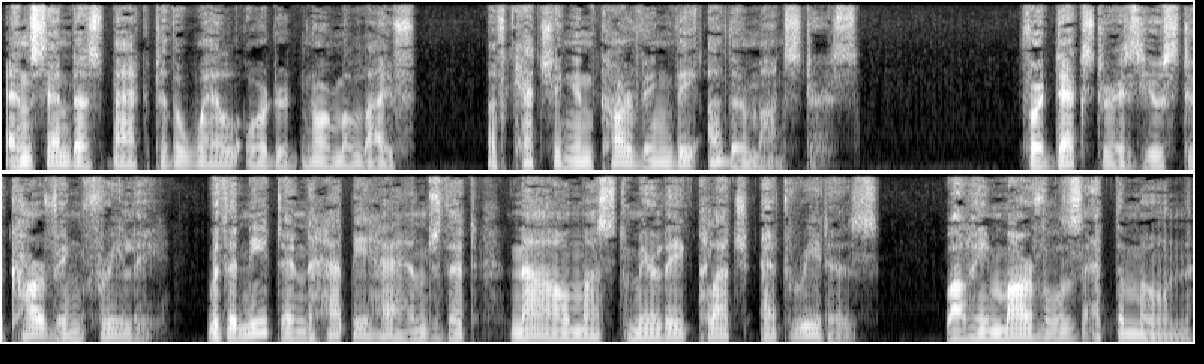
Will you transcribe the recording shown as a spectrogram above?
and send us back to the well-ordered normal life of catching and carving the other monsters. For Dexter is used to carving freely, with a neat and happy hand that now must merely clutch at Rita's, while he marvels at the moon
